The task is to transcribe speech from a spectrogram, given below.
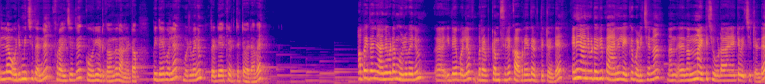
എല്ലാം ഒരുമിച്ച് തന്നെ ഫ്രൈ ചെയ്ത് കോരി എടുക്കാവുന്നതാണ് കേട്ടോ. അപ്പോൾ ഇതേപോലെ മുഴുവനും റെഡിയാക്കി എടുത്തിട്ട് വരാവേ. അപ്പോൾ ഇതാ ഞാനിവിടെ മുഴുവനും ഇതേപോലെ ബ്രെഡ് ക്രംസിൽ കവർ ചെയ്തെടുത്തിട്ടുണ്ട്. ഇനി ഞാനിവിടെ ഒരു പാനിലേക്ക് വെളിച്ചെണ്ണ നന്നായിട്ട് ചൂടാകാനായിട്ട് വെച്ചിട്ടുണ്ട്.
